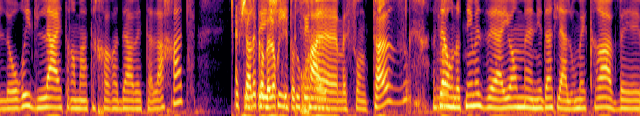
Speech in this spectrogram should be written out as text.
להוריד לה את רמת החרדה ואת הלחץ. אפשר לקבל אוקסיטוצין. אה, מסונטז? אז זהו, נותנים את זה היום, אני יודעת, להלומי קרב אה,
